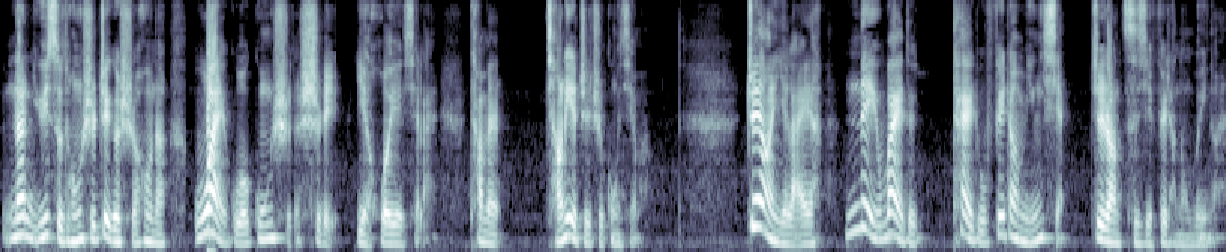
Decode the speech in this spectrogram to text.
那与此同时，这个时候呢，外国公使的势力也活跃起来，他们强烈支持恭亲王。这样一来呀，内外的态度非常明显，这让慈禧非常的为难。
